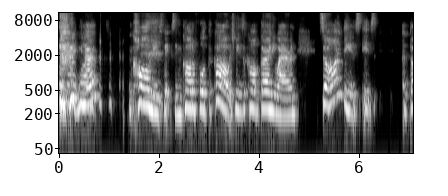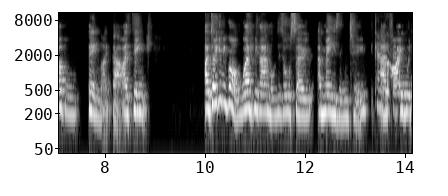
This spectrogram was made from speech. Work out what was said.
yeah, you know, the car needs fixing. Can't afford the car, which means I can't go anywhere. And so I think it's it's a double thing like that. I think I don't get me wrong, working with animals is also amazing too. and I would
